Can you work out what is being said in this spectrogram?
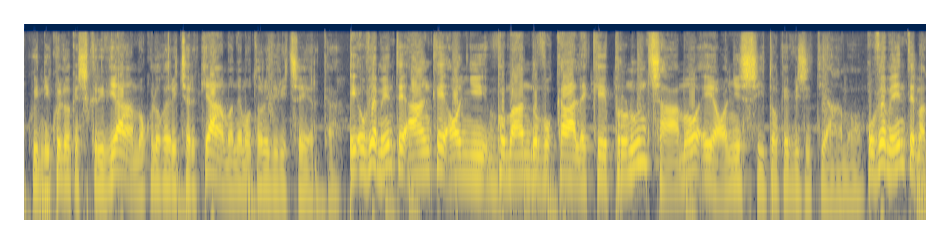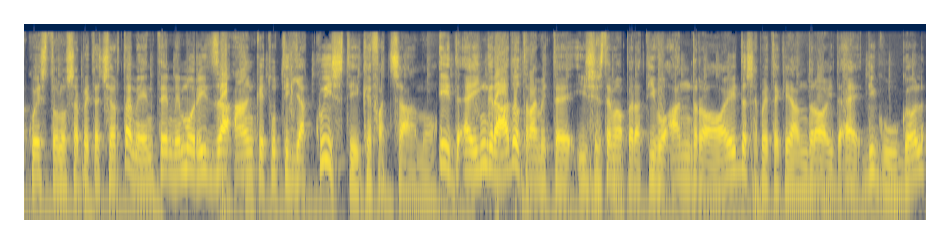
quindi quello che scriviamo, quello che ricerchiamo nei motori di ricerca e ovviamente anche ogni comando vocale che pronunciamo e ogni sito che visitiamo. Ovviamente, ma questo lo sapete certamente, memorizza anche tutti gli acquisti che facciamo ed è in grado tramite il sistema operativo Android, sapete che Android è di Google,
